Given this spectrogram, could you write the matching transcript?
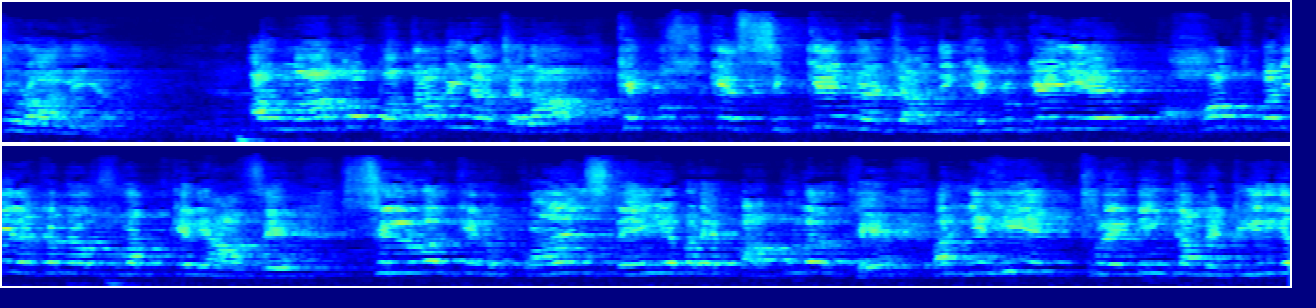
چرا لیا۔ اور ماں کو پتا بھی نہ چلا کہ اس کے سکے جو ہیں چاندی کے، کیونکہ یہ بہت بڑی رقم ہے اس وقت کے لحاظ سے۔ سلور کے جو کوئنس تھے، یہ بڑے پاپولر تھے اور یہی ایک ٹریڈنگ کا میٹیریل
